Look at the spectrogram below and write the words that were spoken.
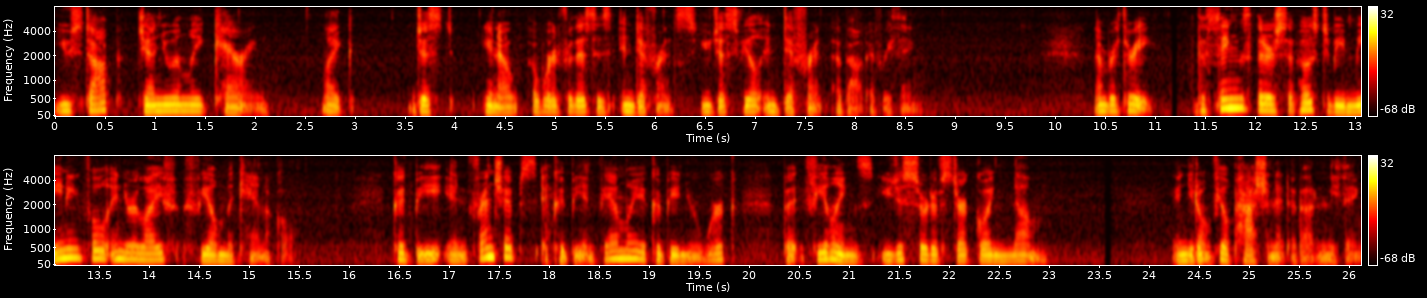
you stop genuinely caring like, just, you know, a word for this is indifference. You just feel indifferent about everything. Number three, the things that are supposed to be meaningful in your life feel mechanical. It could be in friendships, it could be in family, it could be in your work, but feelings, you just sort of start going numb and you don't feel passionate about anything.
